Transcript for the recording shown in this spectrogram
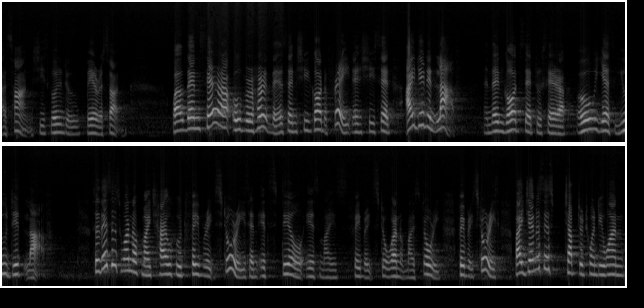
a son. She's going to bear a son. Well, then Sarah overheard this and she got afraid and she said, I didn't laugh. And then God said to Sarah, Oh, yes, you did laugh. So this is one of my childhood favorite stories, and it still is my favorite sto- one of my story favorite stories. By Genesis chapter 21,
